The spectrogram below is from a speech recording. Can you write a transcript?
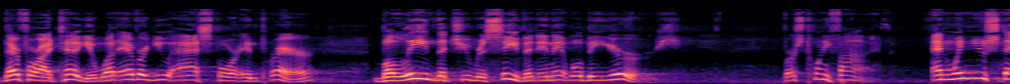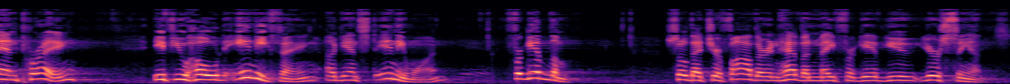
Therefore I tell you, whatever you ask for in prayer, believe that you receive it, and it will be yours. Verse 25. And when you stand praying, if you hold anything against anyone, forgive them, so that your Father in heaven may forgive you your sins.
